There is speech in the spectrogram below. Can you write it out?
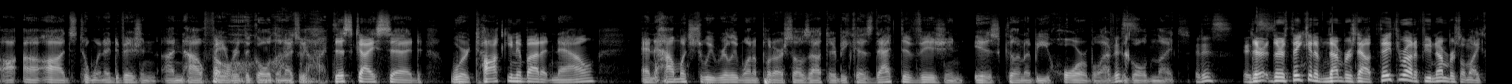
uh, uh, odds to win a division on how favored the Golden Knights. are. This guy said, "We're talking about it now, and how much do we really want to put ourselves out there because that division is going to be horrible after the. Golden Knights." It is. It's, They're they're thinking of numbers now. If they threw out a few numbers, I'm like,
